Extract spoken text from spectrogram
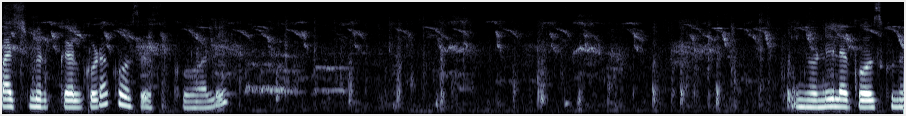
పచ్చిమిరపకాయలు కూడా కోసేసుకోవాలి. ఇంకొండి ఇలా కోసుకున్న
